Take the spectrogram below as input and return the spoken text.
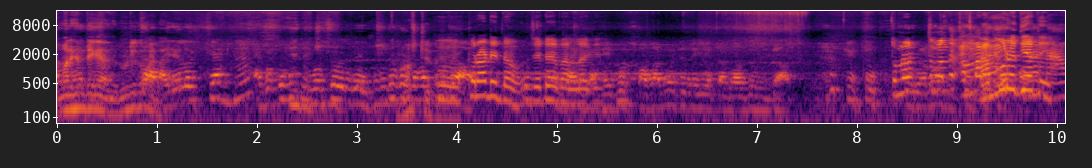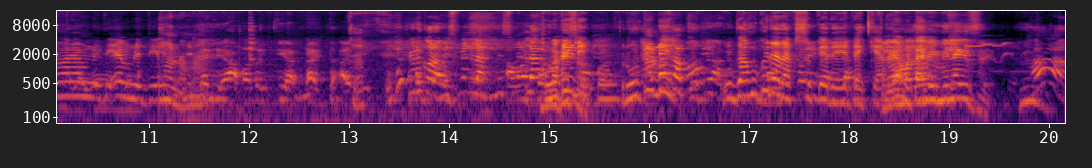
আমার এখান থেকে রুটি হুম পুরাটি দাও যেটা ভালো লাগে। তোমরা তোমাদের আমার আম্মুরে দিয়ে দিই আমার এমনি দি এমনি দিও না শুরু করো বিসমিল্লাহ বিসমিল্লাহ তোমরা রুটি উদাম করে রাখছো কে রে এটা কি? তাহলে আমার টাইমিং মিলে গেছে। হ্যাঁ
